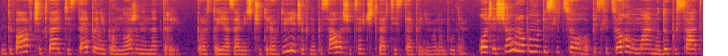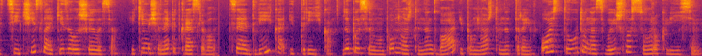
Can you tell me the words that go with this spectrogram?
2 в четвертій степені помножене на 3. Просто я замість чотирьох двієчок написала, що це в четвертій степені воно буде. Отже, що ми робимо після цього? Після цього ми маємо дописати ці числа, які залишилися, які ми ще не підкреслювали. Це двійка і трійка. Записуємо помножити на 2 і помножити на 3. Ось тут у нас вийшло 48.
